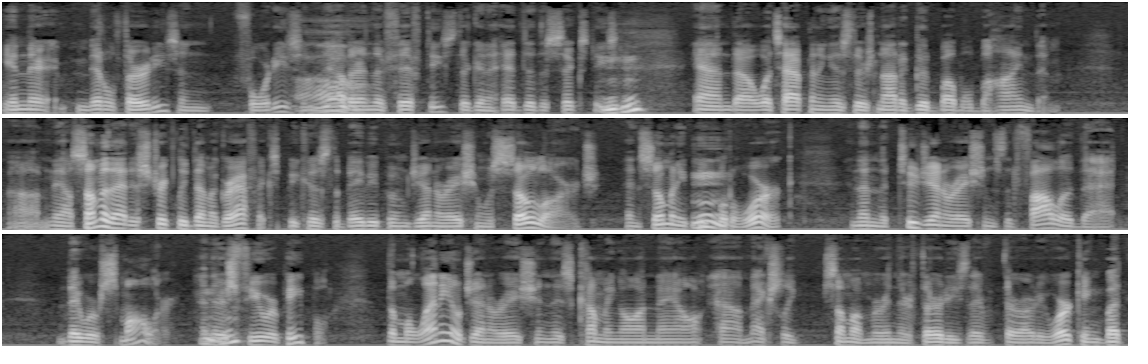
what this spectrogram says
in their middle 30s and 40s, and now they're in their 50s. They're going to head to the 60s. And uh, what's happening is there's not a good bubble behind them. Um, now, some of that is strictly demographics because the baby boom generation was so large and so many people to work. And then the two generations that followed that, they were smaller and there's fewer people. The millennial generation is coming on now. Um, actually, some of them are in their 30s. They're, they're already working, but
